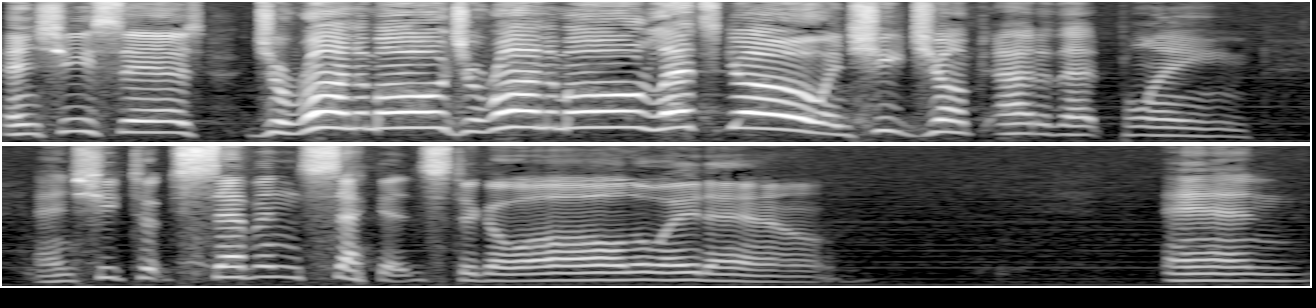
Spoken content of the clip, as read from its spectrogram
and she says, Geronimo, Geronimo, let's go. And she jumped out of that plane and she took seven seconds to go all the way down. And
